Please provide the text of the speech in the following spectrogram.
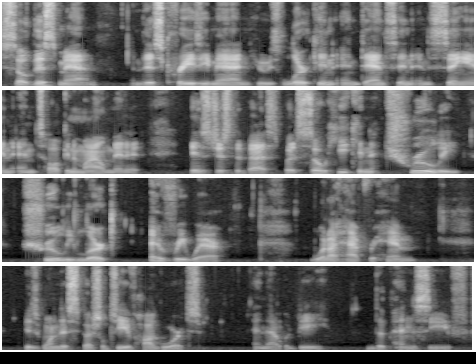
So this man, this crazy man who's lurking and dancing and singing and talking a mile a minute is just the best. But so he can truly, truly lurk everywhere. What I have for him is one of the specialty of Hogwarts, and that would be the pensieve.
